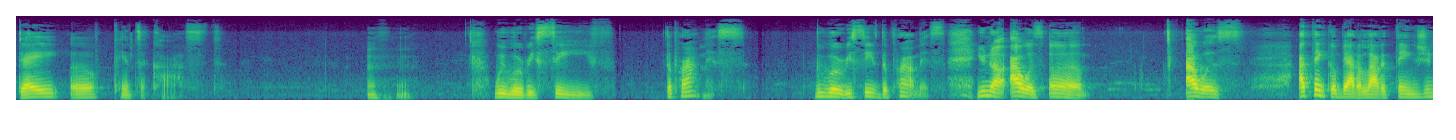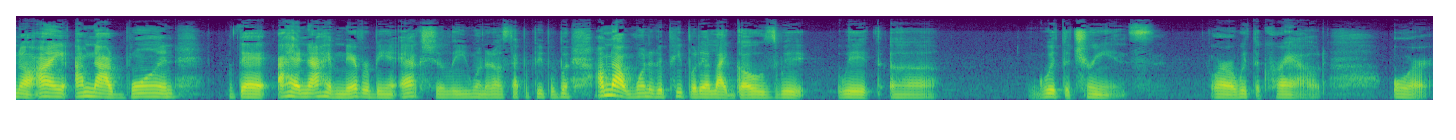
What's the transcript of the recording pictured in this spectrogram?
day of Pentecost, mm-hmm, we will receive the promise. We will receive the promise. You know, I was, uh, I was, I think about a lot of things. You know, I I'm not one that I had I have never been actually one of those type of people, but I'm not one of the people that like goes with with uh with the trends or with the crowd or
